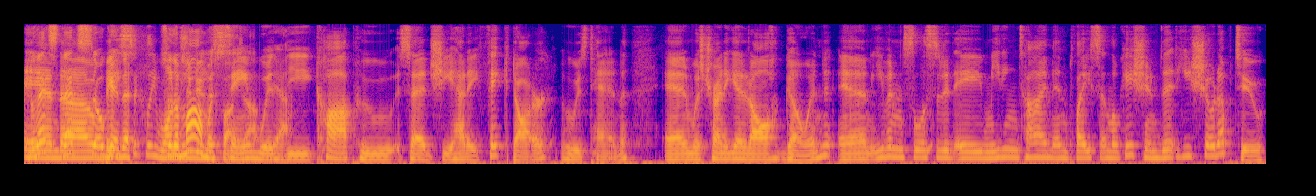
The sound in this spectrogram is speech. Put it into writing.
So that's- and that's- uh, okay, that- basically so wanted the mom was the fucked same up, with yeah. the cop who said she had a fake daughter who is 10 and was trying to get it all going and even solicited a meeting time and place and location that he showed up to.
